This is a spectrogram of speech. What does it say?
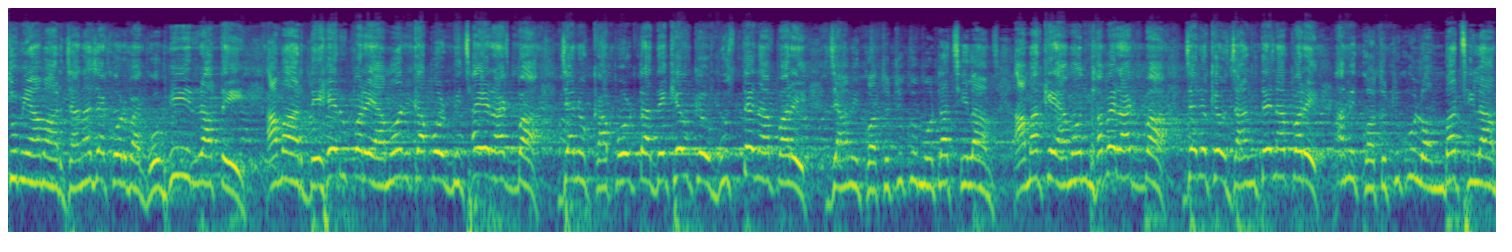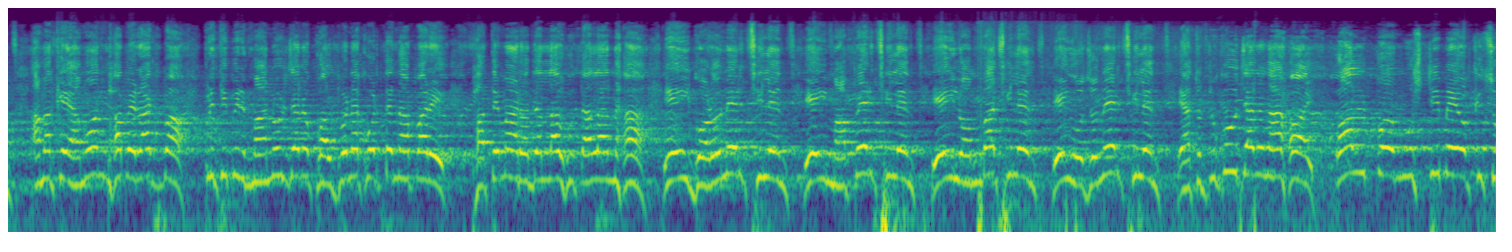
তুমি আমার জানাজা করবা গভীর রাতে। আমার দেহের উপরে এমন কাপড় বিছাইয়ে রাখবা যেন কাপড়টা দেখেও কেউ বুঝতে না পারে যে আমি কতটুকু মোটা ছিলাম। আমাকে এমনভাবে রাখবা যেন কেউ জানতে না পারে আমি কতটুকু লম্বা ছিলাম। আমাকে এমনভাবে রাখবা, পৃথিবীর মানুষ যেন কল্পনা করতে না পারে। ফাতেমা রদাল্লাহু তালানহা এই গড়নের ছিলেন, এই মাপের ছিলেন, এই লম্বা ছিলেন, এই ওজনের ছিলেন। এতটুকু যেন না হয়, অল্প মুষ্টিমেয় কিছু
